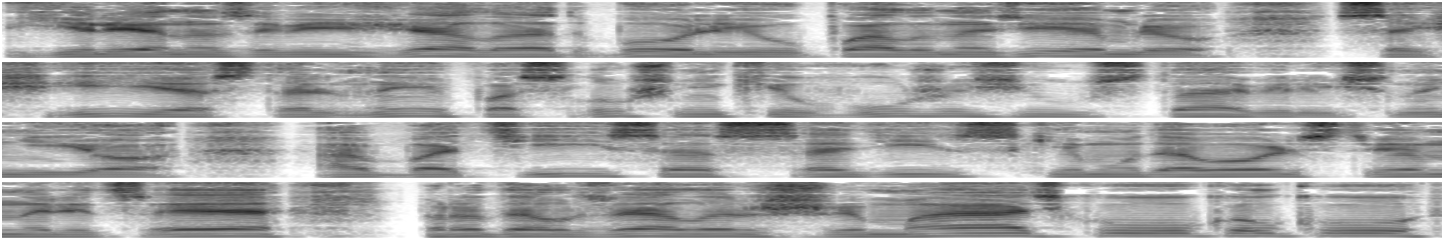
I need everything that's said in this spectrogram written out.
Елена завизжала от боли и упала на землю. София и остальные послушники в ужасе уставились на нее. Аббатиса с садистским удовольствием на лице продолжала сжимать куколку,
